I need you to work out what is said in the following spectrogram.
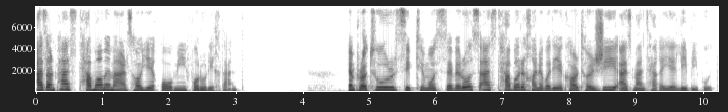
از آن پس تمام مرزهای قومی فرو ریختند. امپراتور سیپتیموس سوروس از تبار خانواده کارتاژی از منطقه لیبی بود.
